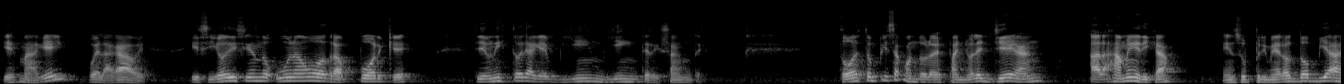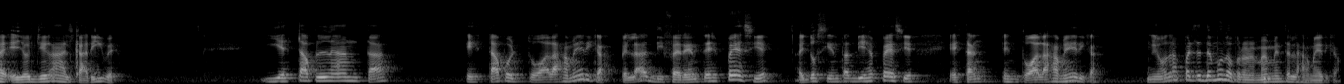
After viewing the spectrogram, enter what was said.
Y es maguey o el agave. Y sigo diciendo una u otra porque tiene una historia que es bien, bien interesante. Todo esto empieza cuando los españoles llegan a las Américas. En sus primeros dos viajes, ellos llegan al Caribe. Y esta planta está por todas las Américas, ¿verdad? Diferentes especies, hay 210 especies, están en todas las Américas. y en otras partes del mundo, pero normalmente en las Américas.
